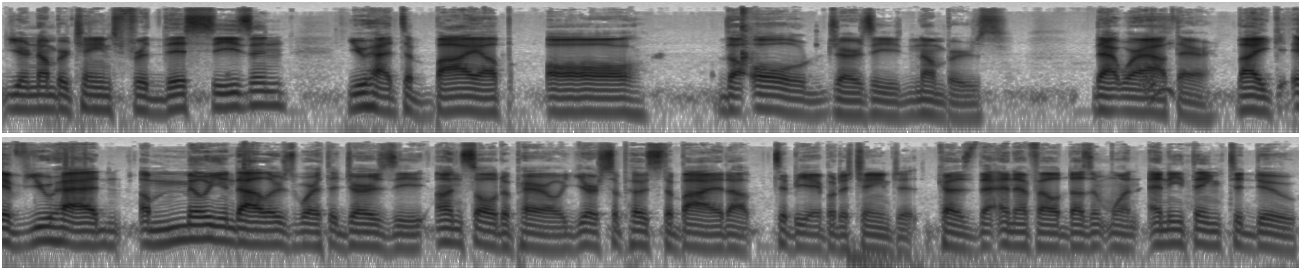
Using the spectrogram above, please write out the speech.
your number changed for this season, you had to buy up all the old jersey numbers that were out there. Like if you had a million dollars worth of jersey unsold apparel, you're supposed to buy it up to be able to change it because the NFL doesn't want anything to do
